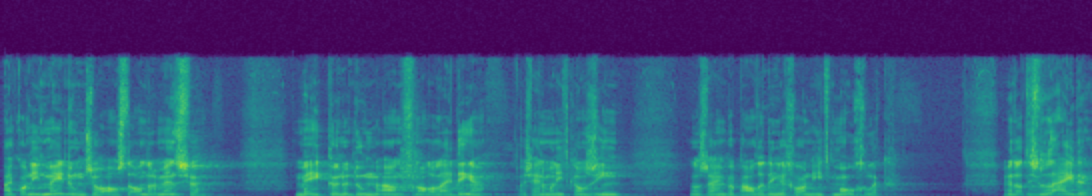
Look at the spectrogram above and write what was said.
hij kon niet meedoen zoals de andere mensen mee kunnen doen aan van allerlei dingen. Als je helemaal niet kan zien, dan zijn bepaalde dingen gewoon niet mogelijk. En dat is lijden.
